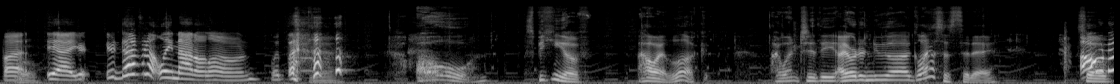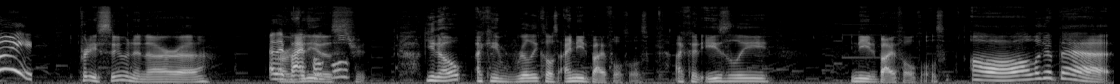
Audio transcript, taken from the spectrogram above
But Whoa. yeah, you're you're definitely not alone with that. Yeah. oh, speaking of how I look, I went to the I ordered new uh, glasses today. oh, nice. Pretty soon in our uh, Are they videos. You know, I came really close. I need bifocals. I could easily need bifocals. Oh, look at that!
